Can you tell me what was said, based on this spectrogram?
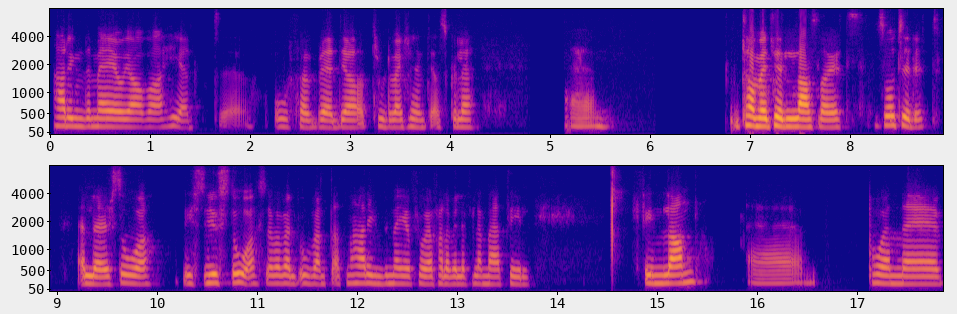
han ringde mig och jag var helt eh, oförberedd. Jag trodde verkligen inte jag skulle eh, ta mig till landslaget så tidigt. Eller så just då. Så det var väldigt oväntat. Men han ringde mig och frågade om jag ville följa med till Finland Eh, på en, eh,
